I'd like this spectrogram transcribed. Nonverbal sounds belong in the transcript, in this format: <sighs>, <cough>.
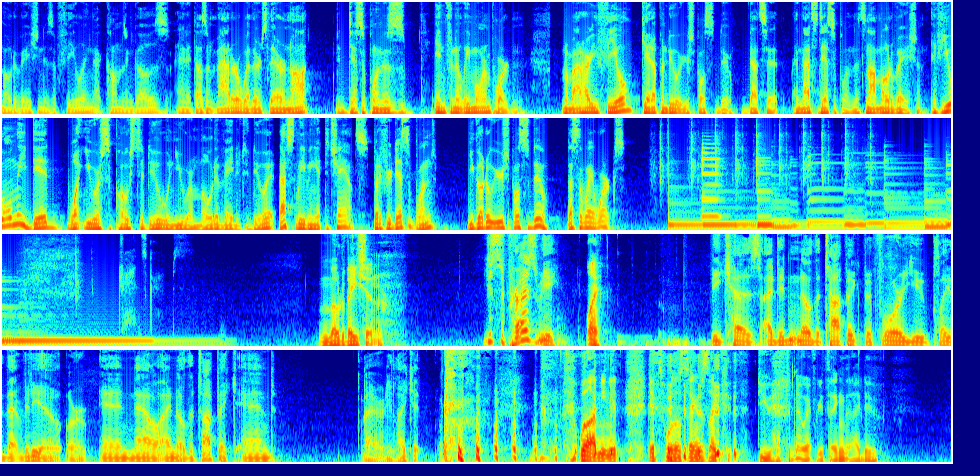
Motivation is a feeling that comes and goes, and it doesn't matter whether it's there or not. Discipline is infinitely more important. No matter how you feel, get up and do what you're supposed to do. That's it. And that's discipline. That's not motivation. If you only did what you were supposed to do when you were motivated to do it, that's leaving it to chance. But if you're disciplined, you go do what you're supposed to do. That's the way it works. Transcripts. Motivation. You surprised me Why? because I didn't know the topic before you played that video, or and now I know the topic and I already like it. <laughs> Well, I mean, it it's one of those things like, do you have to know everything that I do?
